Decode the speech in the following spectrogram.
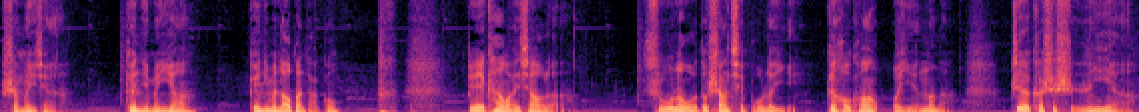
什么意见？跟你们一样，给你们老板打工？别开玩笑了，输了我都尚且不乐意，更何况我赢了呢？这可是实亿啊！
